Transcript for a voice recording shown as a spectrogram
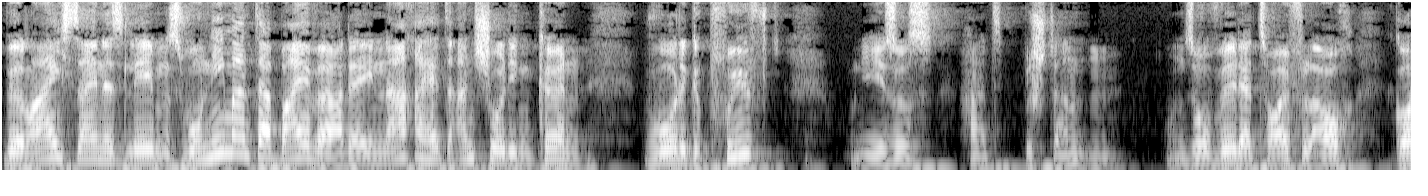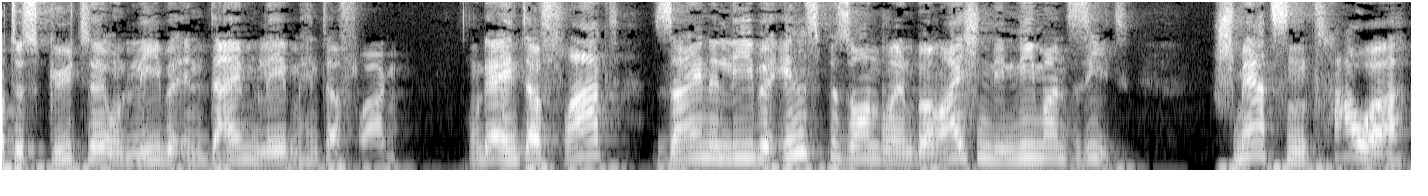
Bereich seines Lebens, wo niemand dabei war, der ihn nachher hätte anschuldigen können, wurde geprüft und Jesus hat bestanden. Und so will der Teufel auch Gottes Güte und Liebe in deinem Leben hinterfragen. Und er hinterfragt seine Liebe insbesondere in Bereichen, die niemand sieht. Schmerzen, Trauer,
